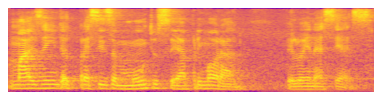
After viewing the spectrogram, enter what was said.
mas ainda precisa muito ser aprimorado pelo INSS.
